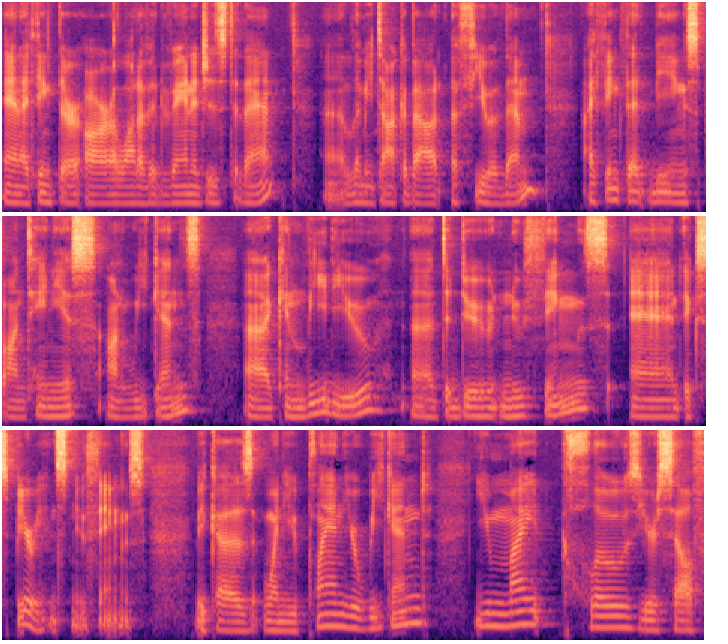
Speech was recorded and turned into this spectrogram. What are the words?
And I think there are a lot of advantages to that. Uh, let me talk about a few of them. I think that being spontaneous on weekends uh, can lead you uh, to do new things and experience new things. Because when you plan your weekend, you might close yourself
